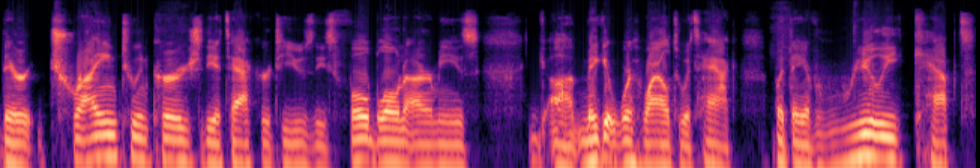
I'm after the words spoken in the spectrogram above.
They're trying to encourage the attacker to use these full-blown armies uh, make it worthwhile to attack, but they have really kept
